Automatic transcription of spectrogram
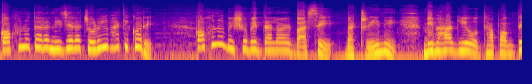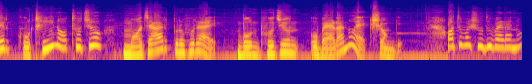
কখনো তারা নিজেরা চড়ুই ভাতি করে? কখনো বিশ্ববিদ্যালয়ের বাসে বা ট্রেনে বিভাগীয় অধ্যাপকদের কঠিন অথচ মজার প্রহরায় বনভোজন ও বেড়ানো একসঙ্গে। অথবা শুধু বেড়ানো?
